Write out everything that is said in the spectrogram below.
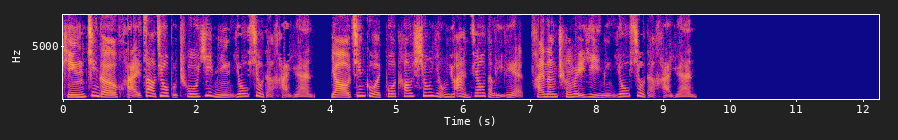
平静的海造就不出一名优秀的海员要经过波涛汹涌与暗礁的历练才能成为一名优秀的海员。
